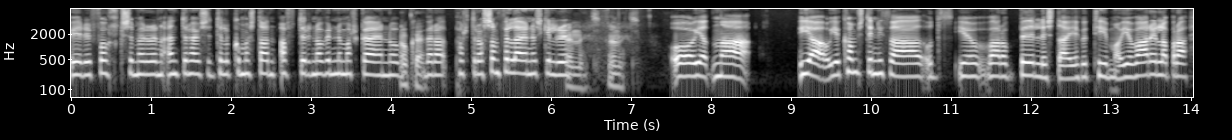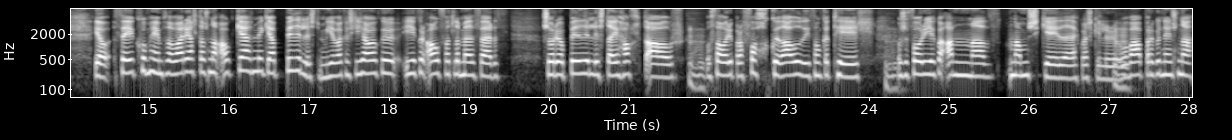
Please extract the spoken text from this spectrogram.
fyrir fólk sem er að endurhæfa sig til að komast aftur inn á vinnumarkaðin og Ok. vera partur á samfélaginu skilur Einmitt, einmitt og jæna já, ég komst inn í það og ég var á byðlista í eitthvað tíma og ég var eiginlega bara, já, þegar ég kom heim þá var ég alltaf svona ágætt mikið af byðlistum ég var kannski hjá ykkur, í ykkur áfalla meðferð svo var ég á byðlista í hálft ár Mhm. og þá var ég bara fokkuð á því þangað til Mhm. og svo fór ég eitthvað annað námskeið eða eitthvað skiluru Mhm. og var bara einhvern veginn svona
